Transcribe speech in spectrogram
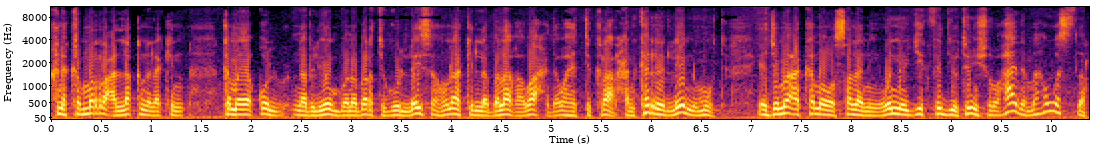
إحنا كم مرة علقنا لكن كما يقول نابليون بونابرت يقول ليس هناك إلا بلاغة واحدة وهي التكرار. حنكرر لين نموت. يا جماعة كما وصلني وإنه يجيك فيديو تنشره هذا ما هو اصدر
